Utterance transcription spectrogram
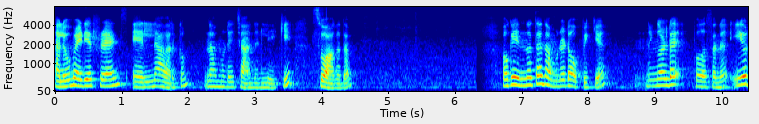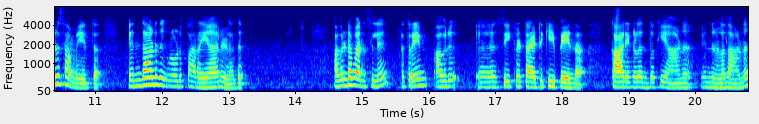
Hello my dear friends എല്ലാവർക്കും നമ്മുടെ ചാനലിലേക്ക് സ്വാഗതം. ഓക്കെ ഇന്നത്തെ നമ്മുടെ ടോപ്പിക്ക് നിങ്ങളുടെ പേഴ്സണ് ഈ ഒരു സമയത്ത് എന്താണ് നിങ്ങളോട് പറയാനുള്ളത്? അവരുടെ മനസ്സിൽ അത്രയും അവർ സീക്രട്ടായിട്ട് കീപ്പ് ചെയ്യുന്ന കാര്യങ്ങൾ എന്തൊക്കെയാണ് എന്നുള്ളതാണ്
